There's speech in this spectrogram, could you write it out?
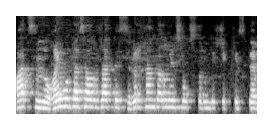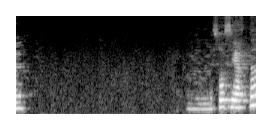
батысын ноғай ордасы алып жатты сібір хандығымен солтүстігінде шектесті. Сол сияқты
